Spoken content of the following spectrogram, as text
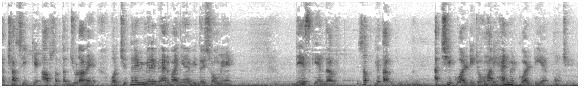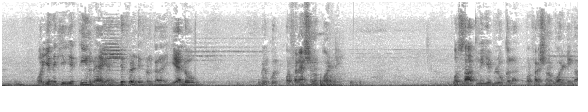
अच्छा सीख के आप सब तक जुड़ा रहे। और जितने भी मेरे बहन भाई हैं विदेशों में, देश के अंदर, सबके तक अच्छी क्वालिटी जो हमारी हैंडमेड क्वालिटी है, पहुँचे। और ये देखिए, ये तीन बैग है डिफरेंट डिफरेंट कलर है। येलो बिल्कुल प्रोफेशनल क्वालिटी और साथ में ये ब्लू कलर प्रोफेशनल क्वालिटी का।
